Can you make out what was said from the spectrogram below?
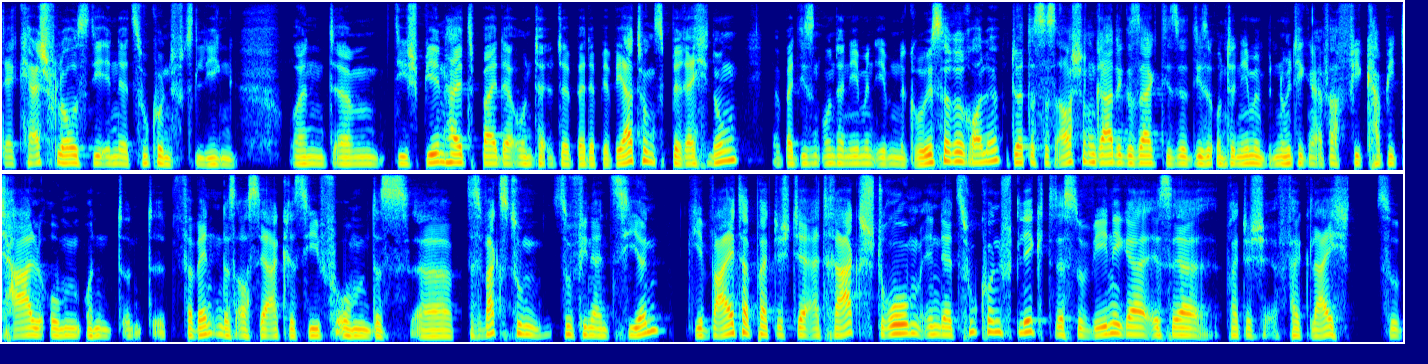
der Cashflows, die in der Zukunft liegen. Und ähm, die spielen halt bei der, unter, bei der Bewertungsberechnung äh, bei diesen Unternehmen eben eine größere Rolle. Du hattest es auch schon gerade gesagt, diese, diese Unternehmen benötigen einfach viel Kapital um und, und äh, verwenden das auch sehr aggressiv, um das, äh, das Wachstum zu finanzieren je weiter praktisch der Ertragsstrom in der Zukunft liegt, desto weniger ist er praktisch Vergleich zu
